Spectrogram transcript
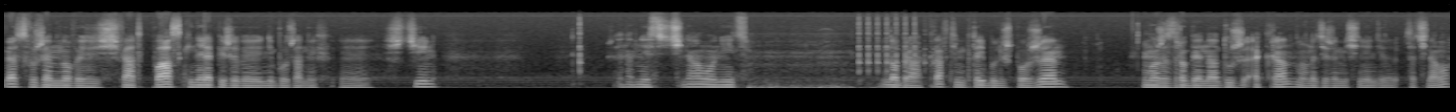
Ja stworzyłem nowy świat płaski, najlepiej żeby nie było żadnych y, ścin. Że nam nie ścinało nic. Dobra, crafting table już położyłem. Może zrobię na duży ekran, mam nadzieję, że mi się nie będzie zacinało.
